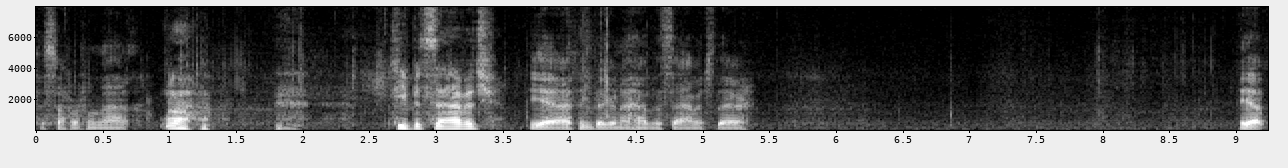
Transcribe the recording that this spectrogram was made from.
to suffer from that. Keep it savage. Yeah, I think they're gonna have the savage there. Yep,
